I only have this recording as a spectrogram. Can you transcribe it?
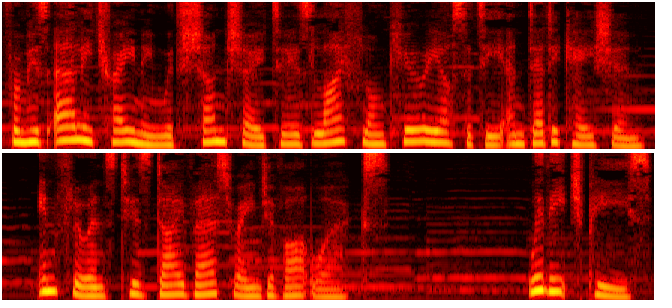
from his early training with Shunsho to his lifelong curiosity and dedication, influenced his diverse range of artworks. With each piece,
